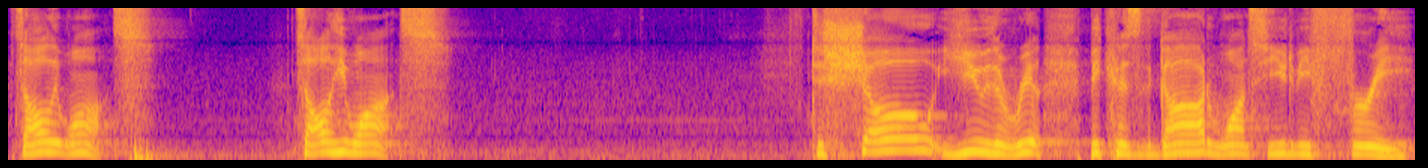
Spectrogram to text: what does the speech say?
It's all he wants. It's all he wants to show you the real, because God wants you to be free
